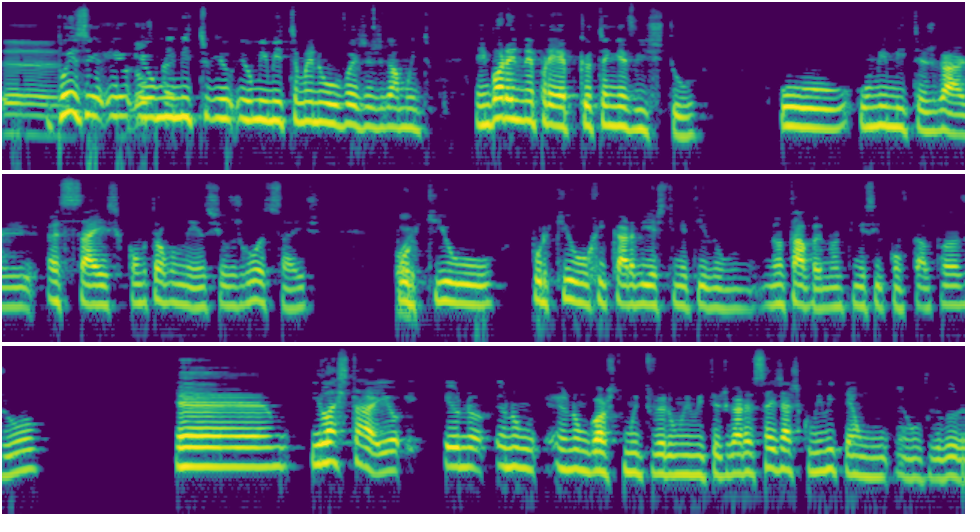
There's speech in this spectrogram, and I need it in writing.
Eh, Pois eu, eu, eu, sei. me imito, eu, eu me imito também não o vejo a jogar muito. Embora na pré-época eu tenha visto o, o Mimito a jogar a 6 contra o Belenenses, ele jogou a 6 Pois. porque o, porque o Ricardo Dias tinha tido um, não, estava, não tinha sido convocado para o jogo. Ehm, e lá está, eu, eu, não, eu, não, eu não gosto muito de ver o Mimito a jogar a 6, acho que o Mimito é um, é um jogador,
